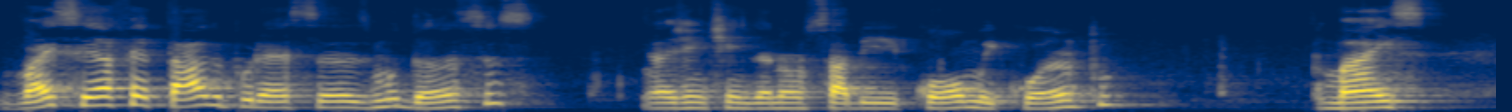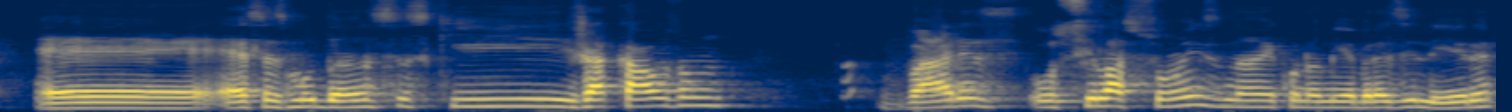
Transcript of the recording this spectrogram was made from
vai ser afetado por essas mudanças. A gente ainda não sabe como e quanto, mas é, essas mudanças que já causam várias oscilações na economia brasileira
